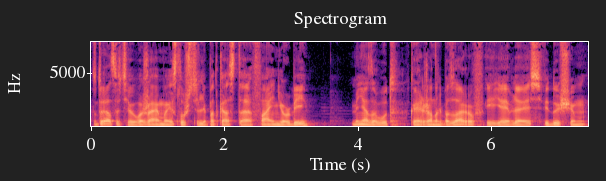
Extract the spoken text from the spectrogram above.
Здравствуйте, уважаемые слушатели подкаста Find Your Bee. Меня зовут Кайржан Альбазаров, и я являюсь ведущим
